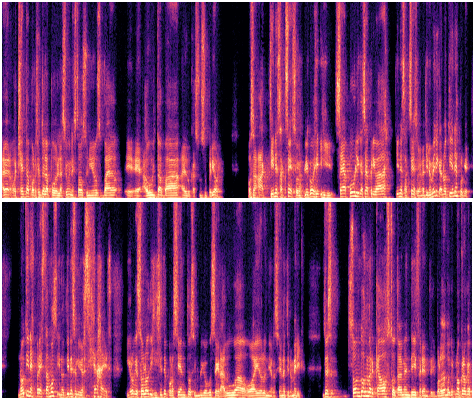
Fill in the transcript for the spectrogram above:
a ver, 80% de la población en Estados Unidos va, eh, eh, adulta va a educación superior. O sea, tienes acceso, me explico, y sea pública, sea privada, tienes acceso. En Latinoamérica no tienes porque no tienes préstamos y no tienes universidades. Y creo que solo 17%, si no me equivoco, se gradúa o ha ido a la universidad en Latinoamérica. Entonces, son dos mercados totalmente diferentes. Y por lo tanto, no creo que...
